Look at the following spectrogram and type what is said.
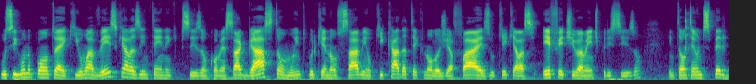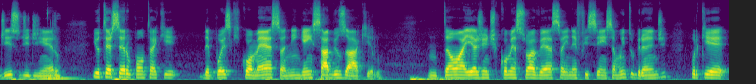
O segundo ponto é que, uma vez que elas entendem que precisam começar, gastam muito porque não sabem o que cada tecnologia faz, o que, que elas efetivamente precisam. Então, tem um desperdício de dinheiro. Uhum. E o terceiro ponto é que, depois que começa, ninguém sabe usar aquilo. Então aí a gente começou a ver essa ineficiência muito grande, porque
